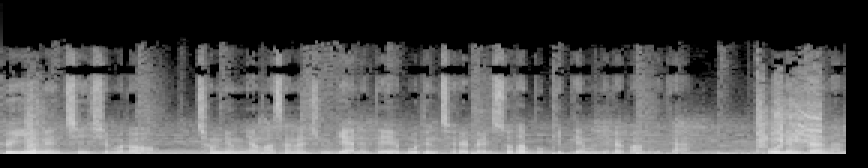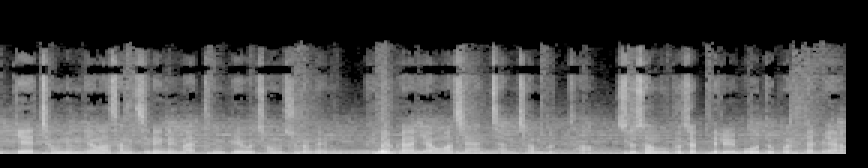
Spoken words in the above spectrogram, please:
그 이유는 진심으로 청룡영화상을 준비하는 데에 모든 체력을 쏟아붓기 때문이라고 합니다. 5년간 함께 청룡영화상 진행을 맡은 배우 정준호는 그녀가 영화제 한참 전부터 수상 후보작들을 모두 본다며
